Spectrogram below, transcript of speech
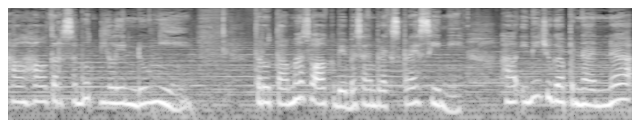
hal-hal tersebut dilindungi terutama soal kebebasan berekspresi nih. Hal ini juga penanda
